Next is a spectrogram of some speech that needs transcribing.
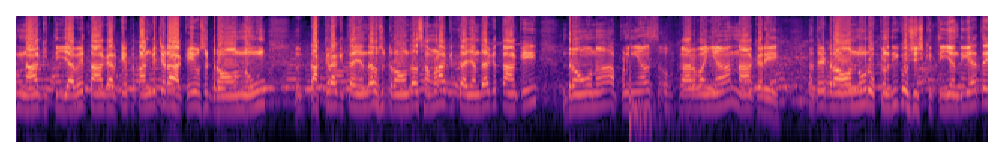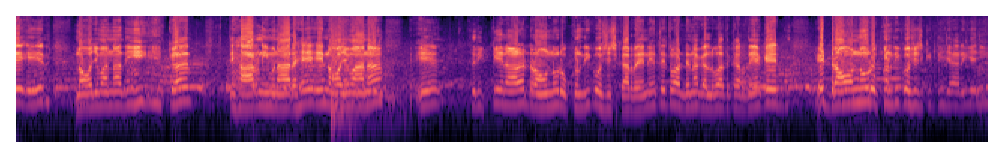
ਨਾ ਕੀਤੀ ਜਾਵੇ, ਤਾਂ ਕਰਕੇ ਪਤੰਗ ਚੜਾ ਕੇ ਉਸ ਡਰੋਨ ਨੂੰ ਟੱਕਰਾ ਕੀਤਾ ਜਾਂਦਾ ਉਸ ਡਰੋਨ ਦਾ ਸਾਹਮਣਾ ਕੀਤਾ ਜਾਂਦਾ ਕਿ ਤਾਂ ਕਿ ਡਰੋਨ ਆਪਣੀਆਂ ਕਾਰਵਾਈਆਂ ਨਾ ਕਰੇ ਅਤੇ ਡਰੋਨ ਨੂੰ ਰੋਕਣ ਦੀ ਕੋਸ਼ਿਸ਼ ਕੀਤੀ ਜਾਂਦੀ ਹੈ ਤੇ ਇਹ ਨੌਜਵਾਨਾਂ ਦੀ ਇੱਕ ਤਿਹਾਰ ਨਹੀਂ ਮਨਾ ਰਹੇ ਇਹ ਨੌਜਵਾਨ ਇਹ ਤਰੀਕੇ ਨਾਲ ਡਰੋਨ ਨੂੰ ਰੋਕਣ ਦੀ ਕੋਸ਼ਿਸ਼ ਕਰ ਰਹੇ ਨੇ ਤੇ ਤੁਹਾਡੇ ਨਾਲ ਗੱਲਬਾਤ ਕਰਦੇ ਆ ਕਿ ਇਹ ਡਰੋਨ ਨੂੰ ਰੋਕਣ ਦੀ ਕੋਸ਼ਿਸ਼ ਕੀਤੀ ਜਾ ਰਹੀ ਹੈ ਜੀ।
